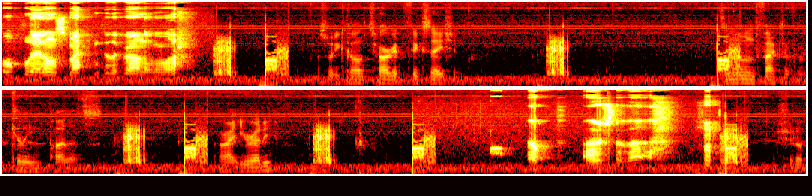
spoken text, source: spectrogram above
Hopefully I don't smack into the ground anymore. That's what you call target fixation. Factor for killing pilots. Alright, you ready? Up. I understood that. Shut up.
